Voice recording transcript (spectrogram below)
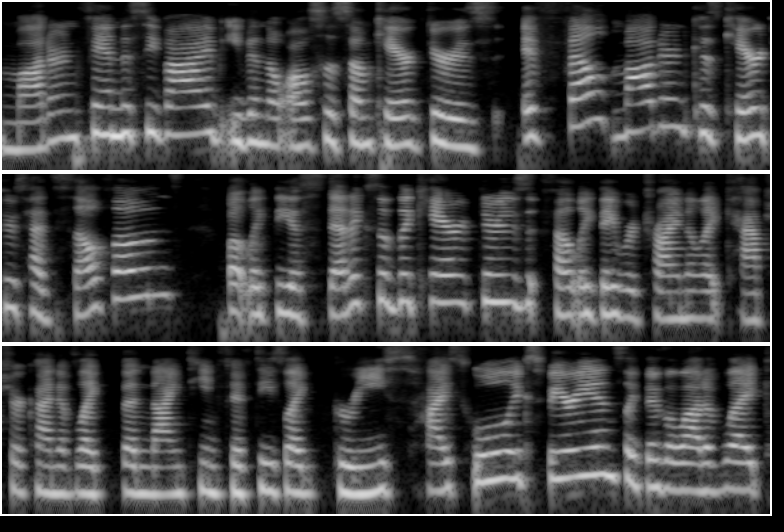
modern fantasy vibe, even though also some characters, it felt modern because characters had cell phones, but like the aesthetics of the characters felt like they were trying to like capture kind of like the 1950s like Grease high school experience. Like there's a lot of like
